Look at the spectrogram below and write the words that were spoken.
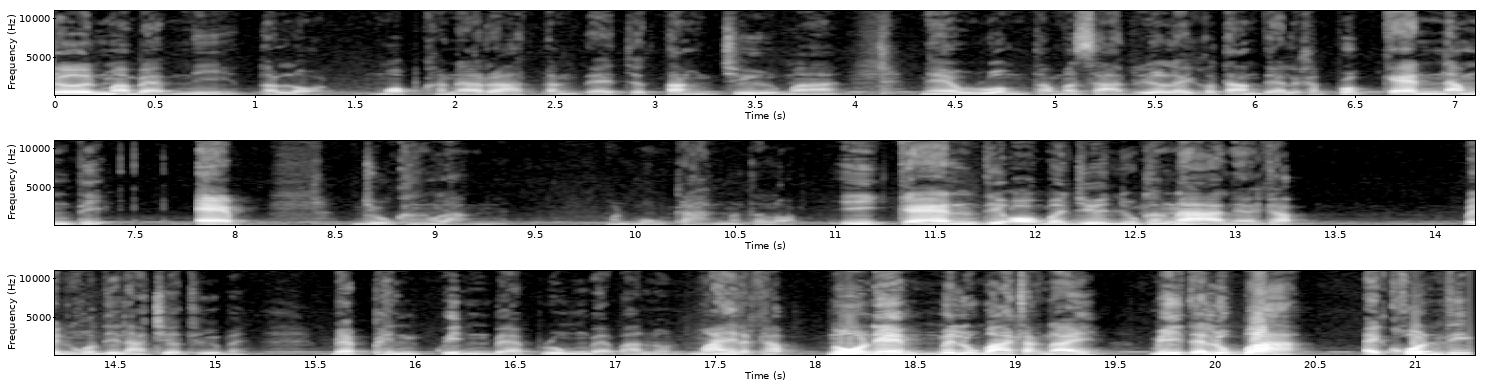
เดินมาแบบนี้ตลอดม็อบคณะราษฎรตั้งแต่จะตั้งชื่อมาแนวร่วมธรรมศาสตร์หรืออะไรก็ตามแต่แหละครับ เพราะแกนนำที่แอบอยู่ข้างหลัง มันบงการมาตลอด อีกแกนที่ออกมายืนอยู่ข้างหน้าเนี่ยครับ เป็นคนที่น่าเชื่อถือไหม แบบเพนกวิน แบบรุ้งแบบอานนท์ไม่หรอกครับ โนเนมไม่รู้มาจากไหน มีแต่ลูกบ้า ไอ้คนที่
